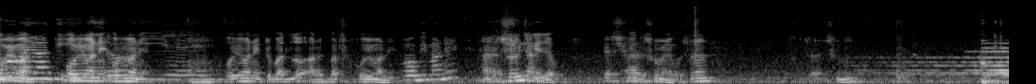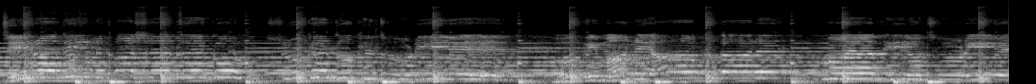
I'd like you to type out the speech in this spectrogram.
অভিমান অভিমানে অভিমানে। একটু বাদলো আরেকবার। অভিমানে। অভিমানে? হ্যাঁ শুরু থেকে যাব। শুনি হ্যাঁ না। শুনুন একবার শুনুন। চলেন শুনি। চিরদিন পাশে থেকো, সুখে দুঃখে জড়িয়ে অভিমানে আপনারে মায়া দিও ছড়িয়ে।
